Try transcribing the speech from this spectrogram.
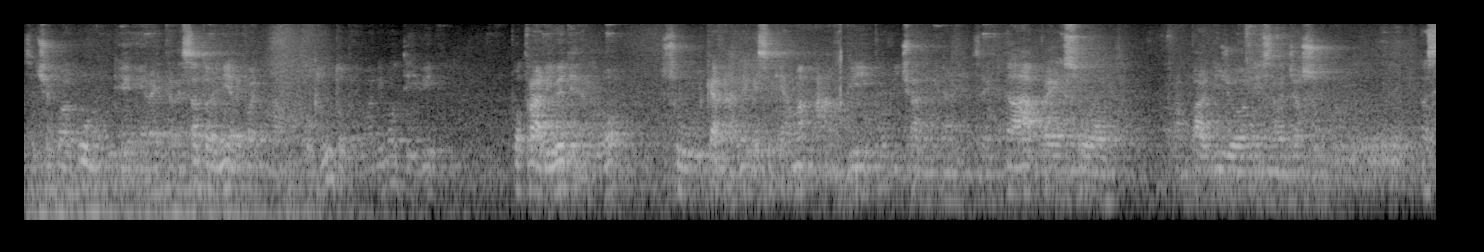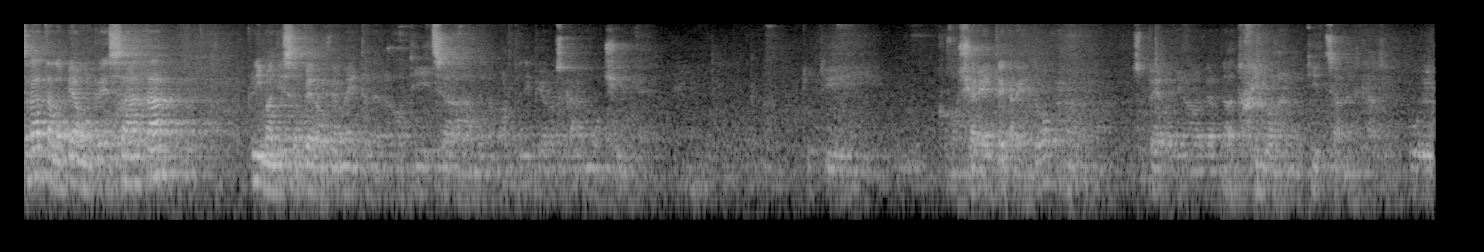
se c'è qualcuno che era interessato a venire poi non ha potuto per vari motivi, potrà rivederlo sul canale che si chiama Ampi Provinciale Milanese. Da penso fra un paio di giorni sarà già su. La serata l'abbiamo pensata prima di sapere ovviamente della notizia della morte di Piero Scaramucci, che tutti conoscerete credo, spero di non aver dato io la notizia nel caso in cui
